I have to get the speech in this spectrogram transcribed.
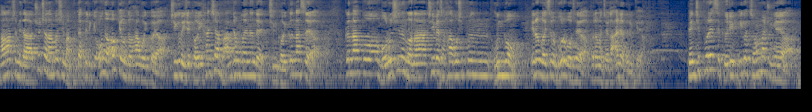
반갑습니다. 추천 한 번씩만 부탁드릴게요. 오늘 어깨 운동 하고 있고요. 지금 이제 거의 1시간 반 정도 했는데 지금 거의 끝났어요. 끝났고 모르시는 거나 집에서 하고 싶은 운동 이런 거 있으면 물어보세요. 그러면 제가 알려드릴게요. 벤치프레스 그립 이거 정말 중요해요.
